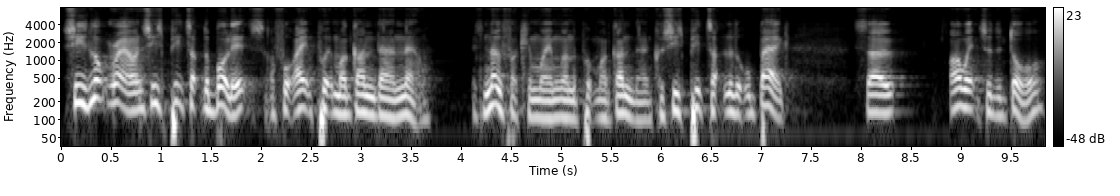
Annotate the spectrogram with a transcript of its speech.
she looked round, she's picked up the bullets. I thought, I ain't putting my gun down now. There's no fucking way I'm going to put my gun down because she's picked up the little bag. So I went to the door,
